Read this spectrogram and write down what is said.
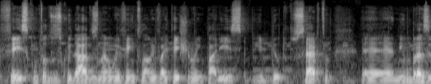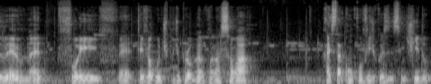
fez com todos os cuidados né, um evento lá, um Invitational em Paris e deu tudo certo. É, nenhum brasileiro né, foi é, teve algum tipo de problema com relação a, a estar com Covid, coisa nesse sentido.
